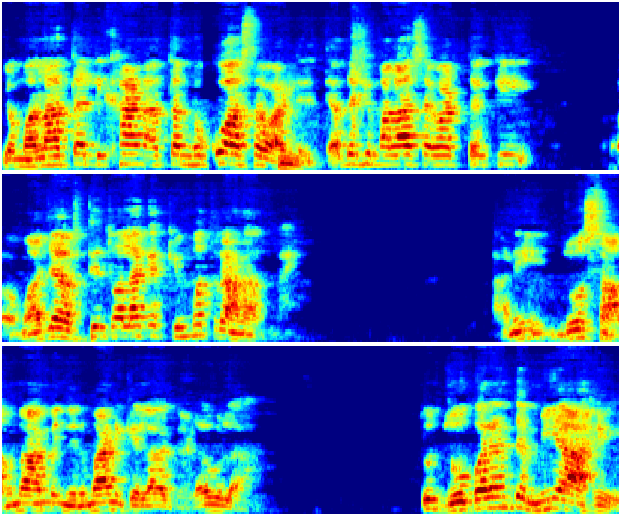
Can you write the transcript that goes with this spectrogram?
किंवा मला आता लिखाण आता नको असं वाटेल त्या दिवशी मला असं वाटतं की माझ्या अस्तित्वाला काही किंमत राहणार नाही. आणि जो सामना आम्ही निर्माण केला घडवला तो जोपर्यंत मी आहे.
